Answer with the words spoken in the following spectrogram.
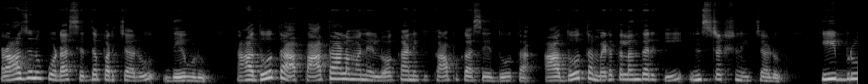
రాజును కూడా సిద్ధపరిచారు దేవుడు. ఆ దూత పాతాళం అనే లోకానికి కాపు కాసే దూత. ఆ దూత మిడతలందరికీ ఇన్స్ట్రక్షన్ ఇచ్చాడు. హీబ్రూ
